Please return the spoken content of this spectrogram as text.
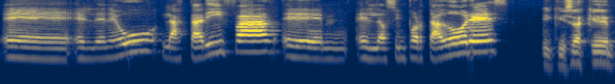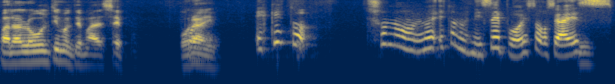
eh, el DNU, las tarifas, eh, los importadores. Y quizás quede para lo último el tema del cepo. Por Bueno. ahí. Es que esto, yo no, no- esto no es ni cepo, eso, o sea, es,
